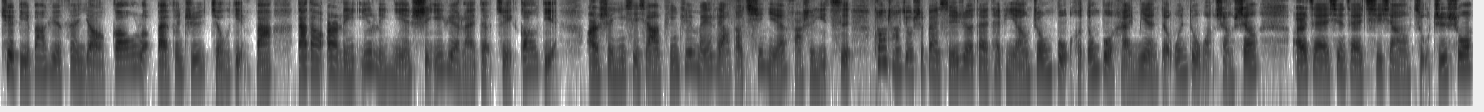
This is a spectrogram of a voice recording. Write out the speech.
却比八月份要高了百分之九点八。达到二零一零年十一月来的最高点，而圣婴现象平均每两到七年发生一次，通常就是伴随热带太平洋中部和东部海面的温度往上升。而在现在气象组织说，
